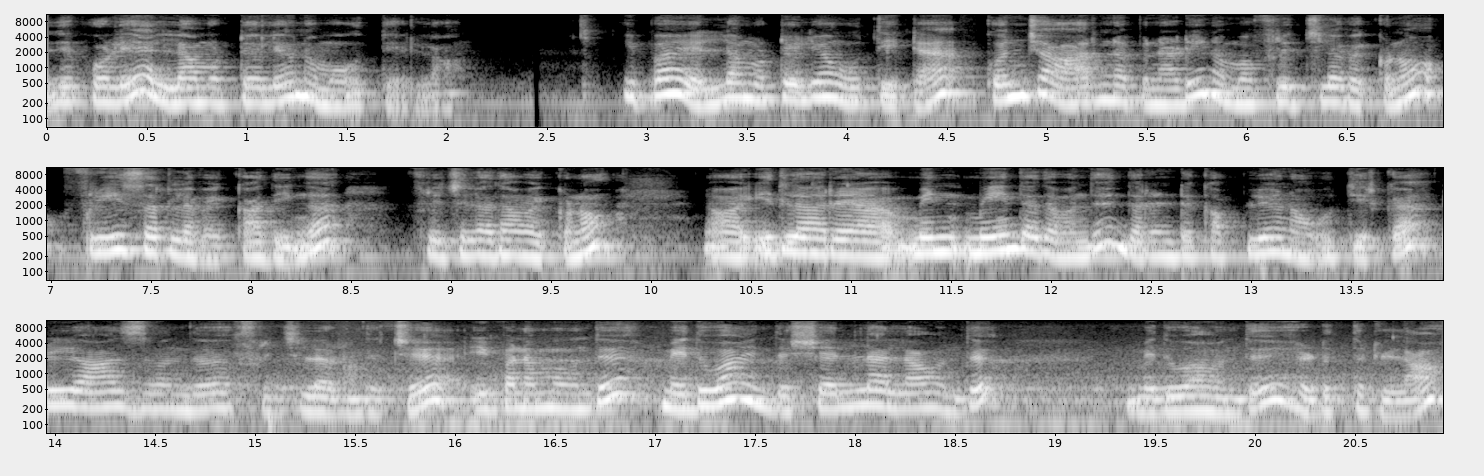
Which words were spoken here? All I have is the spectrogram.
இதே போலே எல்லா முட்டையிலையும் நம்ம ஊற்றிடலாம் இப்போ எல்லா முட்டையிலையும் ஊற்றிட்டேன் கொஞ்சம் ஆறின பின்னாடி நம்ம ஃப்ரிட்ஜில் வைக்கணும். ஃப்ரீசரில் வைக்காதீங்க. ஃப்ரிட்ஜில் தான் வைக்கணும். இதில் மின் மீந்ததை வந்து இந்த ரெண்டு கப்லேயும் நான் ஊற்றிருக்கேன் த்ரீ ஹார்ஸ் வந்து ஃப்ரிட்ஜில் இருந்துச்சு. இப்போ நம்ம வந்து மெதுவாக இந்த ஷெல்லெல்லாம் வந்து மெதுவாக வந்து எடுத்துடலாம்.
